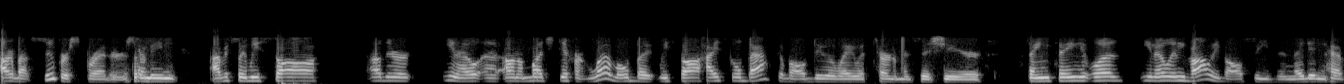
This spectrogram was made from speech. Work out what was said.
talk about super spreaders. I mean, obviously we saw other, you know, uh, on a much different level. But we saw high school basketball do away with tournaments this year. Same thing it was, you know, in volleyball season. They didn't have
